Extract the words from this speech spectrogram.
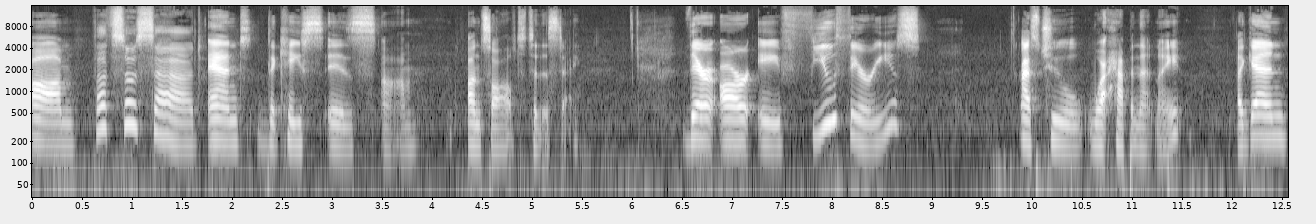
Um, That's so sad. and the case is um, unsolved to this day. There are a few theories as to what happened that night. Again,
